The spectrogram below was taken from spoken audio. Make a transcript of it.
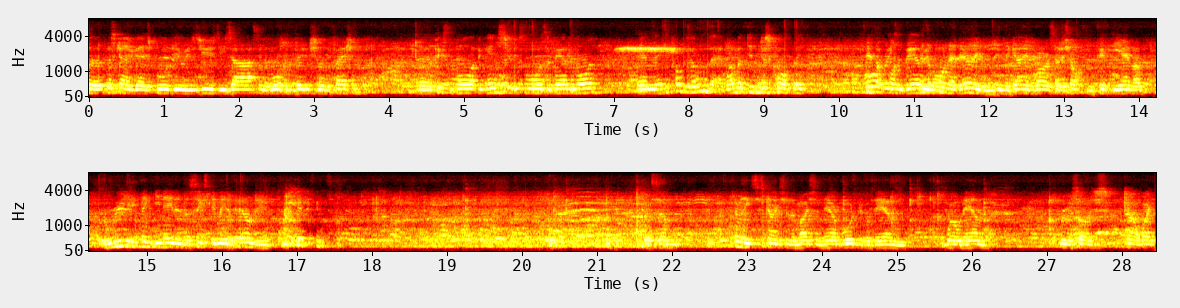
uh, this game against Broadview, he's used his arse in a more conventional fashion. Uh, picks the ball up again, shoots towards the boundary line, and he probably got that one, but didn't just quite reach, As I pointed, as boundary I line. pointed out earlier in, in the game, Boris had a shot from 50 and I really think he needed a 60 metre penalty. but um, everything's just going through the motions now. Broadview are down, well down. Riverside just can't wait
